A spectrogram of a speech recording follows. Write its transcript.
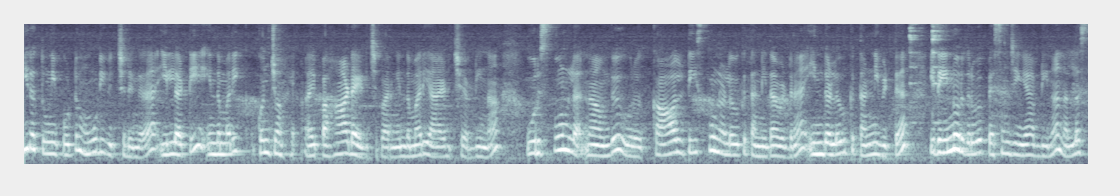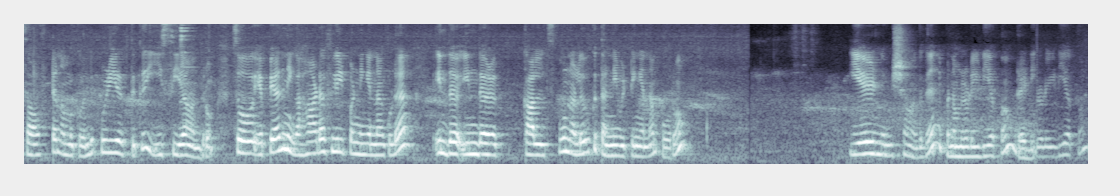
ஈர துணி போட்டு மூடி வச்சிடுங்க. இல்லாட்டி இந்த மாதிரி கொஞ்சம் இப்போ ஹார்ட் ஆகிடுச்சு பாருங்கள் இந்த மாதிரி ஆயிடுச்சு அப்படின்னா ஒரு ஸ்பூனில் நான் வந்து ஒரு கால் டீஸ்பூன் அளவுக்கு தண்ணி தான் விடுறேன். இந்த அளவுக்கு தண்ணி விட்டு இதை இன்னொரு தடவை பிசைஞ்சிங்க அப்படின்னா நல்லா சாஃப்டாக நமக்கு வந்து புழியறதுக்கு ஈஸியாக வந்துடும் ஸோ எப்பயாவது நீங்கள் ஹார்டாக ஃபீல் பண்ணீங்கன்னா கூட இந்த இந்த கால் ஸ்பூன் அளவுக்கு தண்ணி விட்டிங்கன்னா போகிறோம் ஏழு நிமிஷம் ஆகுது. இப்போ நம்மளோட இடியப்பம் ரெடி நம்மளோட இடியப்பம்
